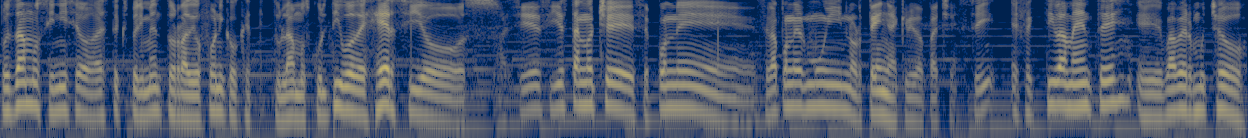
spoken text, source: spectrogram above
pues damos inicio a este experimento radiofónico que titulamos Cultivo de Hercios. Así es, y esta noche se pone, se va a poner muy norteña, querido Apache. Sí, efectivamente, eh, va a haber mucho,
